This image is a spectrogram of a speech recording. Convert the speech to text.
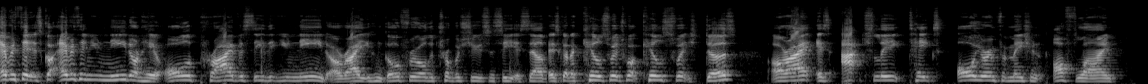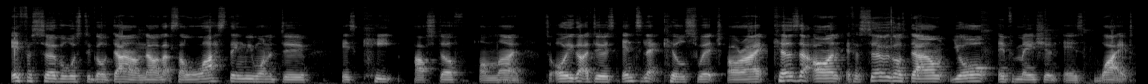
everything, it's got everything you need on here, all the privacy that you need, all right? You can go through all the troubleshoots and see it yourself. It's got a kill switch. What kill switch does, all right, is actually takes all your information offline if a server was to go down. Now, that's the last thing we want to do is keep our stuff online. So all you got to do is internet kill switch, all right? Kills that on. If a server goes down, your information is wiped.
